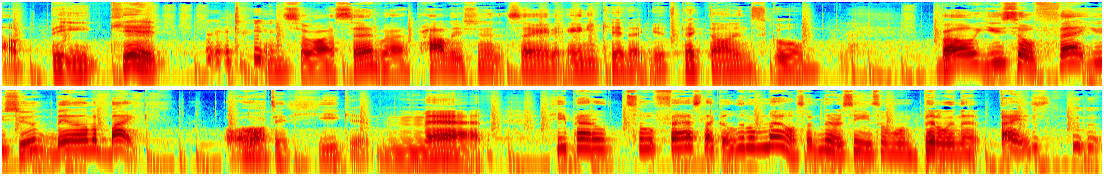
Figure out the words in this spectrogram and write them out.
A big kid. and so I said what I probably shouldn't say to any kid that gets picked on in school. Bro, you so fat you shouldn't be on a bike. Oh, did he get mad? He paddled so fast like a little mouse. I've never seen someone pedaling that fast. and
